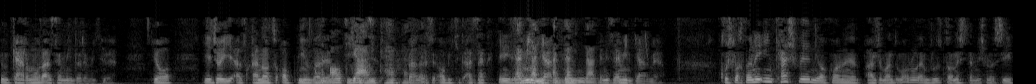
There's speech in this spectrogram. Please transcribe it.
اون گرما رو از زمین داره می‌گیره. یا یه جایی از قنات آب میوزاره آب گرمتر بله آبی که از زمین یعنی زمین گرمه. از زمین بله. یعنی زمین گرمه. خوشبختانه این کشف نیاکان ارجمند ما رو امروز دانش زمینشناسی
